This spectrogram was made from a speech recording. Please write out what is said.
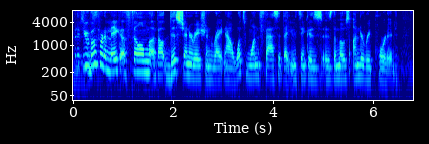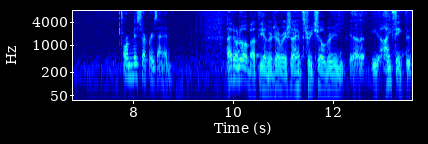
But if you both were to make a film about this generation right now, what's one facet that you think is, is the most underreported or misrepresented? I don't know about the younger generation. I have three children. Uh, I think that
